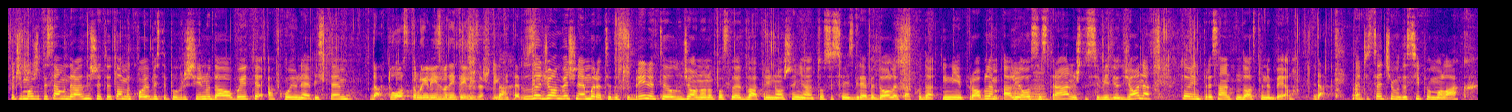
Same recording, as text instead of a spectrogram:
Znači možete morate samo da razmišljate o tome koju biste površinu da obojite, a koju ne biste. Da, tu ostalo ili izvadite ili zaštitite. Da. Za John već ne morate da se brinete, jer John ono posle dva, tri nošenja to se sve izgrebe dole, tako da nije problem, ali uh -huh. ovo sa mhm. strane što se vidi od Johna, to je interesantno da ostane belo. Da. Znači sad ćemo da sipamo lak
